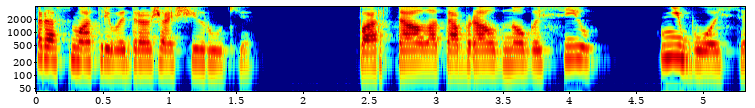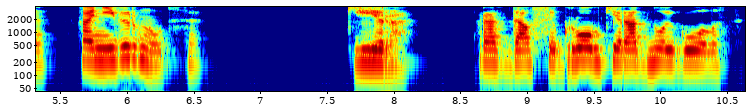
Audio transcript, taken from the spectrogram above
рассматривая дрожащие руки. «Портал отобрал много сил. Не бойся, они вернутся». «Кира!» — раздался громкий родной голос.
